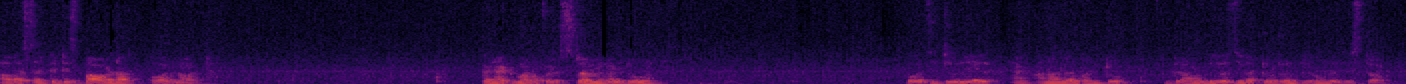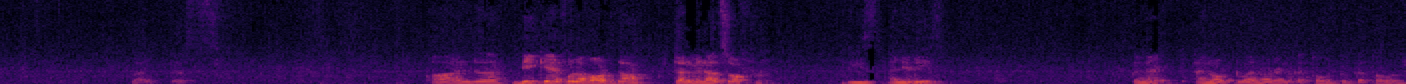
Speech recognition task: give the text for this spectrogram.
our circuit is powered up or not. Connect one of its terminal to positive rail and another one to ground using a 220 ohm resistor like this and uh, be careful about the terminals of these LEDs connect anode to anode and cathode to cathode.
